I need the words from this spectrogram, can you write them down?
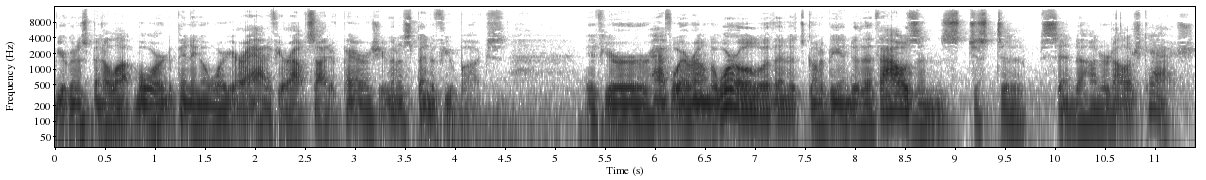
you're going to spend a lot more depending on where you're at. If you're outside of Paris, you're going to spend a few bucks. If you're halfway around the world, well, then it's going to be into the thousands just to send $100 cash.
